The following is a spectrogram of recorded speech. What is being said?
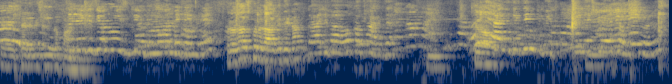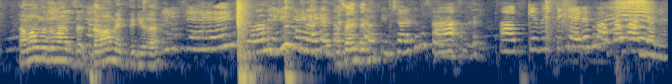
Te- televizyon kapandı. Televizyonu izliyordum Muhammed Emre. Froza उसको लगा के देना Galiba o kapandı. Tamam. Öyle yani dediğim gibi iyileşmeye çalışıyoruz. Tamam o zaman d- devam et videoda. Devam ediyoruz zaten. Başka Efendim? ne yapayım? Şarkı mı आ- söyleyeyim? आपके बेटे कह रहे पापा पास जाना है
